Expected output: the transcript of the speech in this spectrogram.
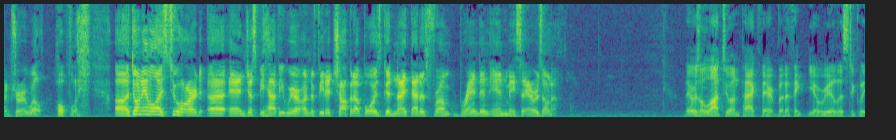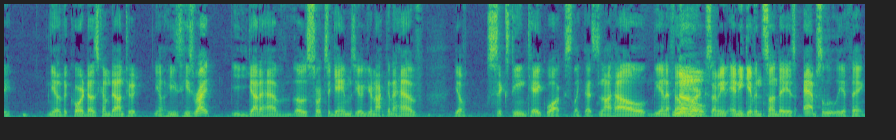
I'm sure it will. Hopefully. Uh, don't analyze too hard uh, and just be happy we are undefeated. Chop it up, boys. Good night. That is from Brandon in Mesa, Arizona. There was a lot to unpack there, but I think you know realistically, you know the core does come down to it. You know he's he's right. You, you got to have those sorts of games. You know you're not going to have you know 16 cakewalks. Like that's not how the NFL no. works. I mean, any given Sunday is absolutely a thing.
